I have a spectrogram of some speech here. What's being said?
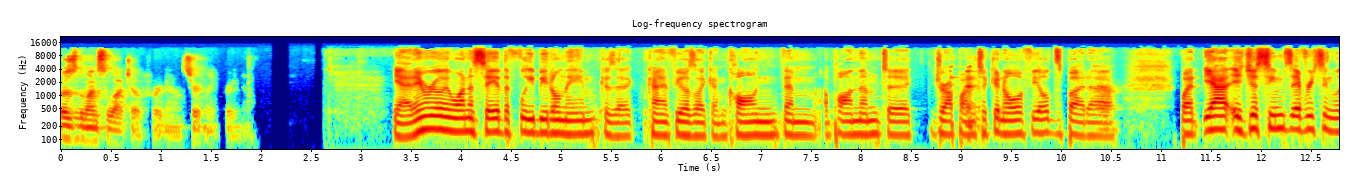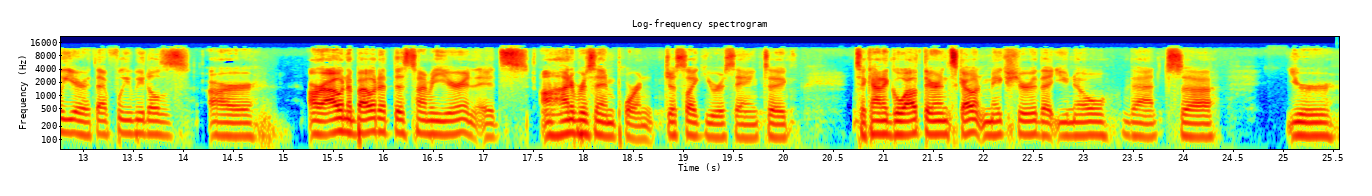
those are the ones to watch out for now, certainly right now. Yeah, I didn't really want to say the flea beetle name because that kind of feels like I'm calling them upon them to drop onto canola fields. But uh, yeah. But yeah, it just seems every single year that flea beetles are are out and about at this time of year, and it's 100 percent important. Just like you were saying to to kind of go out there and scout and make sure that you know that uh, your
